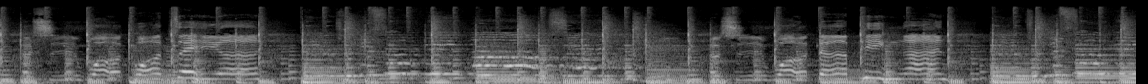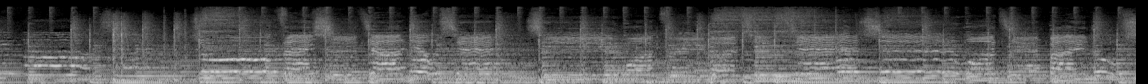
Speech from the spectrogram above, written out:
如何使我脱罪恶？如何使我得平安？主耶稣的流血。洗我罪恶清洁，使我洁白如雪。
